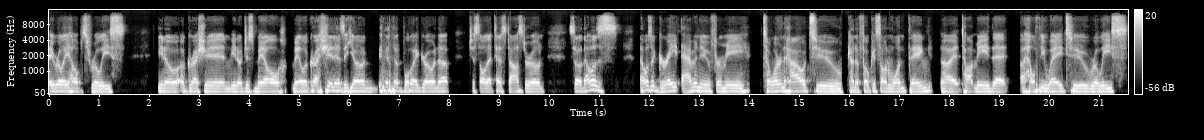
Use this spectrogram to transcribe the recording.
it really helps release you know, aggression, you know, just male male aggression as a young boy growing up, just all that testosterone. So that was that was a great avenue for me to learn how to kind of focus on one thing. Uh, it taught me that a healthy way to release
